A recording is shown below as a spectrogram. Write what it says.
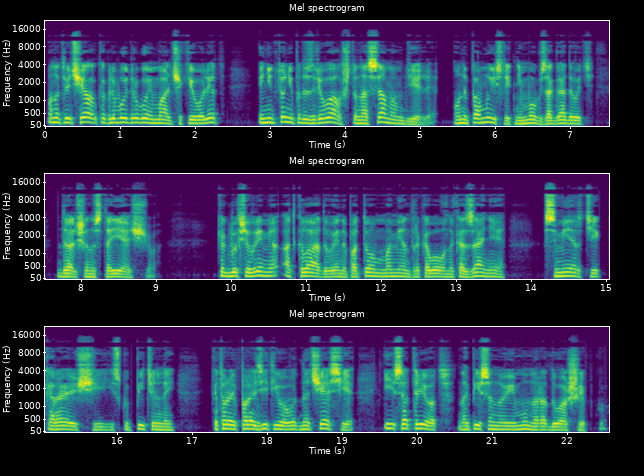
он отвечал, как любой другой мальчик его лет, и никто не подозревал, что на самом деле он и помыслить не мог загадывать дальше настоящего, как бы все время откладывая на потом момент рокового наказания, смерти, карающей, искупительной, которая поразит его в одночасье и сотрет написанную ему на роду ошибку.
